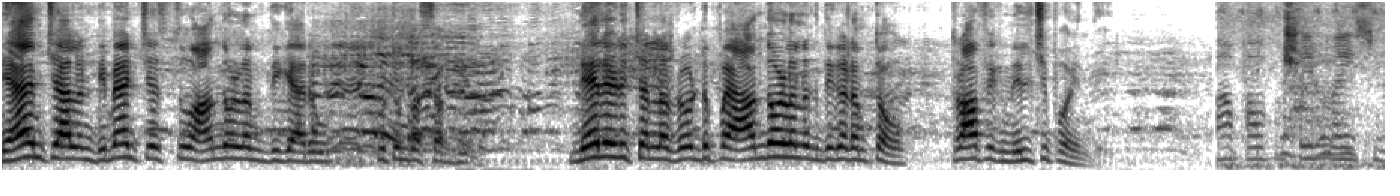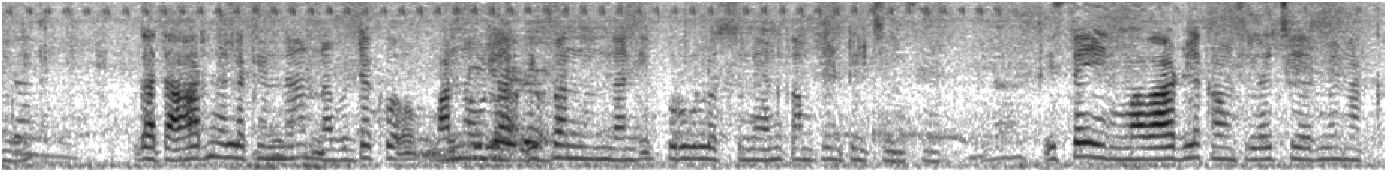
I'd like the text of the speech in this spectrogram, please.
న్యాయం చేయాలని డిమాండ్ చేస్తూ ఆందోళనకు దిగారు కుటుంబ సభ్యులు. నేరేడు చల్ల రోడ్డుపై ఆందోళనకు దిగడంతో ట్రాఫిక్ నిలిచిపోయింది. గత ఆరు నెలల కింద నా బిడ్డకు మన్నంలో ఇబ్బంది ఉందని పురుగులు వస్తున్నాయని కంప్లైంట్ ఇచ్చింది సార్. ఇస్తే మా వార్డులో కౌన్సిలర్ చైర్మన్ అక్క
